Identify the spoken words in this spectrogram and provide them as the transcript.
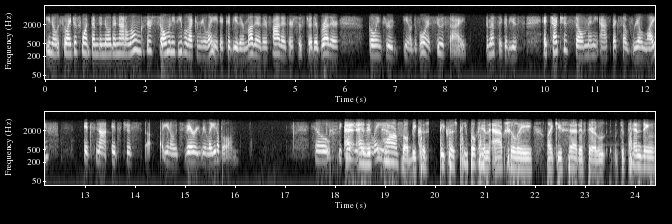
you know, so I just want them to know they're not alone because there's so many people that can relate. It could be their mother, their father, their sister, their brother going through, you know, divorce, suicide, domestic abuse. It touches so many aspects of real life. It's not it's just you know, it's very relatable. So because and, you and relate, it's powerful because because people can actually, like you said, if they're depending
